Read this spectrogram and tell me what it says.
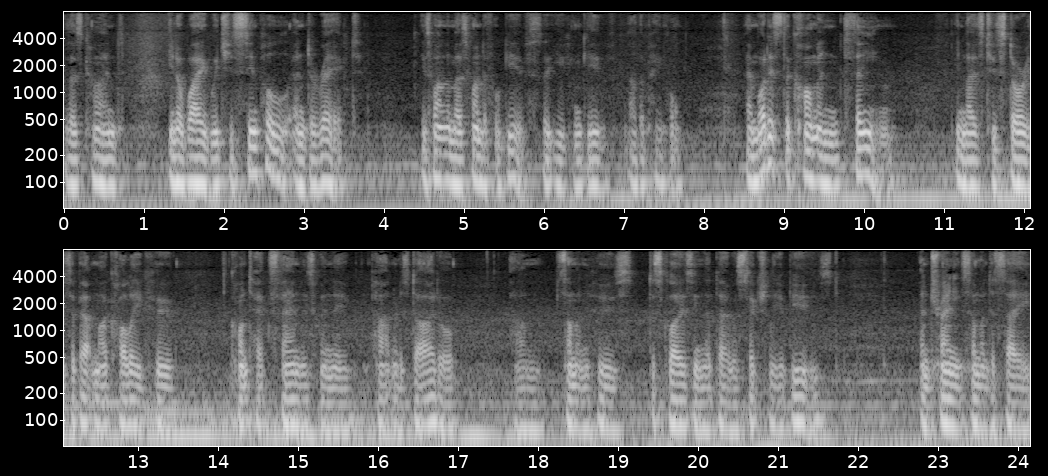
those kind, in a way which is simple and direct, is one of the most wonderful gifts that you can give other people. And what is the common theme in those two stories about my colleague who contacts families when their partner has died or um, someone who's disclosing that they were sexually abused? and training someone to say,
